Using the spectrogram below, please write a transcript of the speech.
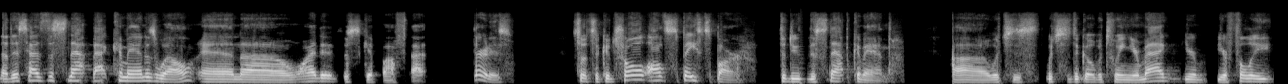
Now this has the snapback command as well. And uh, why did it just skip off that? There it is. So it's a Control Alt Space Bar to do the snap command, uh, which is which is to go between your mag your your fully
